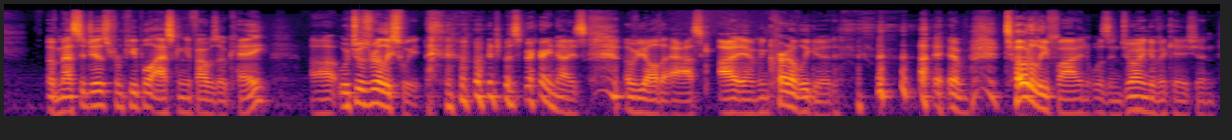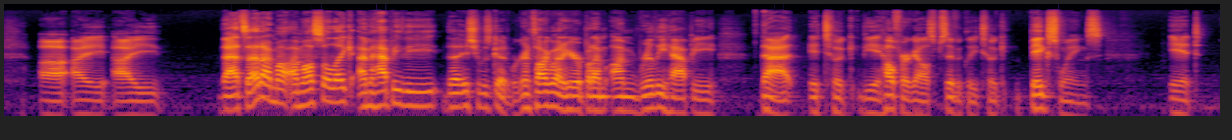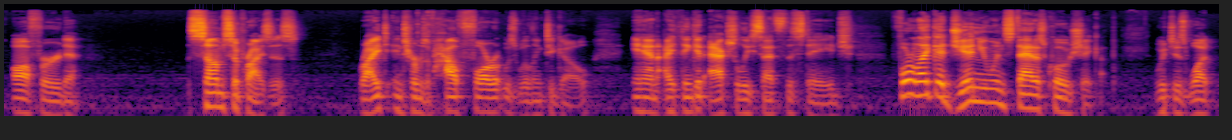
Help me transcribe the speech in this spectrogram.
of messages from people asking if I was okay. Uh, which was really sweet, which was very nice of y'all to ask. I am incredibly good. I am totally fine. Was enjoying a vacation. Uh, I I that said, I'm I'm also like I'm happy the the issue was good. We're gonna talk about it here, but I'm I'm really happy that it took the Hellfire Gala specifically took big swings. It offered some surprises, right, in terms of how far it was willing to go, and I think it actually sets the stage for like a genuine status quo shakeup, which is what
